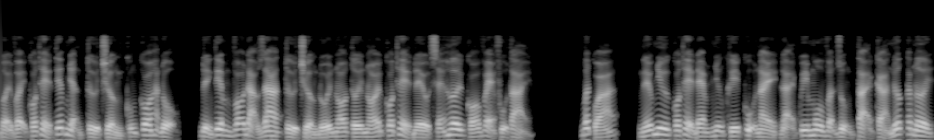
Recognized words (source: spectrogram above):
bởi vậy có thể tiếp nhận từ trường cũng có hạn độ, đỉnh tiêm võ đạo ra từ trường đối nó tới nói có thể đều sẽ hơi có vẻ phụ tải. Bất quá, nếu như có thể đem những khí cụ này đại quy mô vận dụng tại cả nước các nơi,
